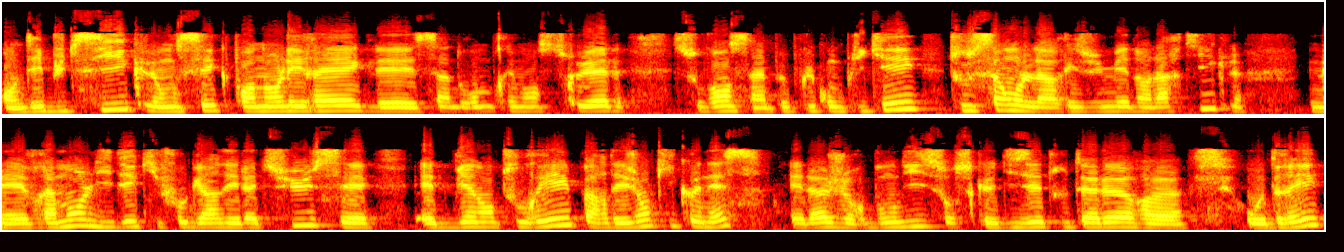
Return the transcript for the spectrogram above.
en, début de cycle. On sait que pendant les règles, les syndromes prémenstruels, souvent c'est un peu plus compliqué. Tout ça, on l'a résumé dans l'article. Mais vraiment, l'idée qu'il faut garder là-dessus, c'est être bien entouré par des gens qui connaissent. Et là, je rebondis sur ce que disait tout à l'heure euh, Audrey,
